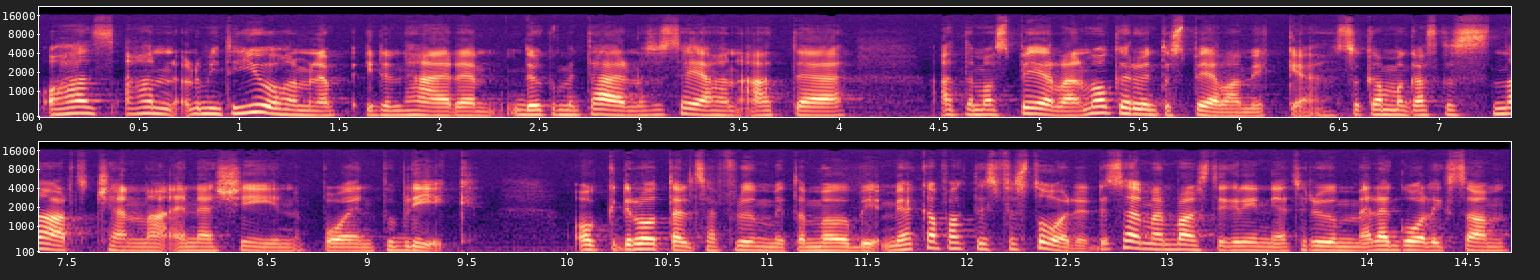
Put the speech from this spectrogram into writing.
Och han, han, och de intervjuar honom i den här eh, dokumentären och så säger han att, eh, att när man spelar, man åker runt och spelar mycket så kan man ganska snart känna energin på en publik. Och det låter lite så här flummigt och Moby, men jag kan faktiskt förstå det. Det är så att man ibland stiger in i ett rum eller går, liksom,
